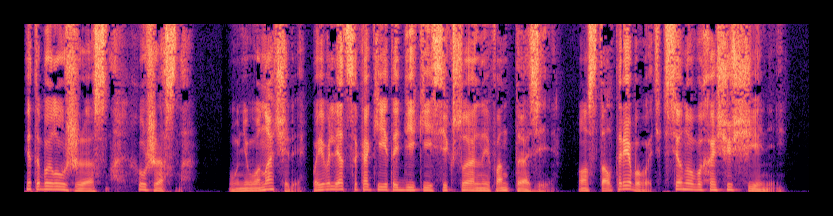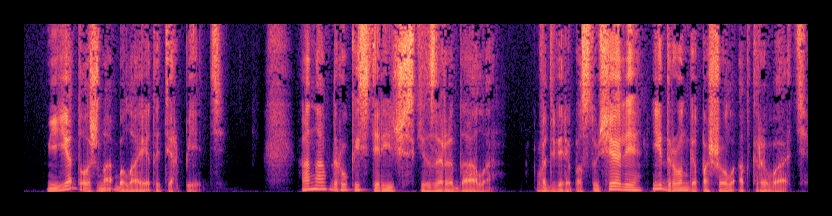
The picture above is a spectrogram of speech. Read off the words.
Это было ужасно, ужасно. У него начали появляться какие-то дикие сексуальные фантазии. Он стал требовать все новых ощущений, я должна была это терпеть. Она вдруг истерически зарыдала. В двери постучали, и Дронго пошел открывать.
